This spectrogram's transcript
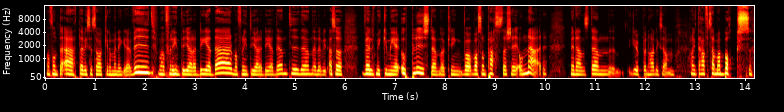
man får inte äta vissa saker när man är gravid, man får inte göra det där, man får inte göra det den tiden. Eller, alltså väldigt mycket mer upplyst ändå kring vad, vad som passar sig och när. Medan den gruppen har, liksom, har inte haft samma box.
